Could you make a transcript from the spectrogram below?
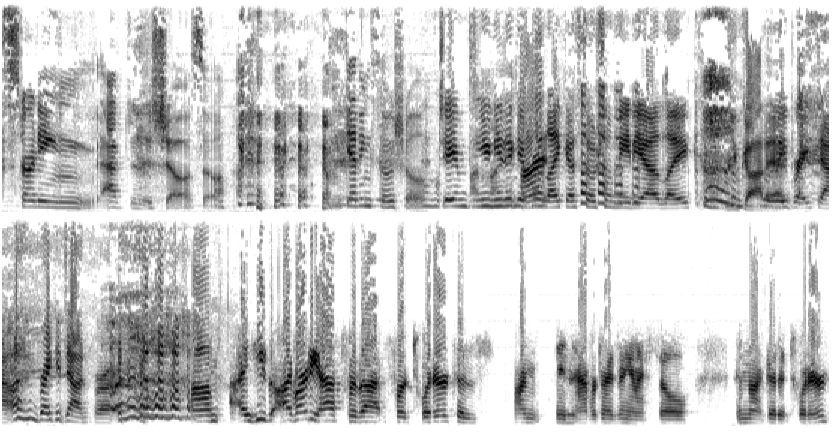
starting after this show. So I'm getting social. James, you need to give her like a social media like You got really it. break down, break it down for her. Um, I, he's, I've already asked for that for Twitter because I'm in advertising and I still am not good at Twitter.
